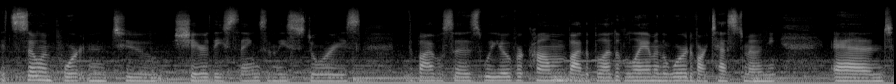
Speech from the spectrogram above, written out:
It's so important to share these things and these stories. The Bible says we overcome by the blood of the Lamb and the word of our testimony. And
